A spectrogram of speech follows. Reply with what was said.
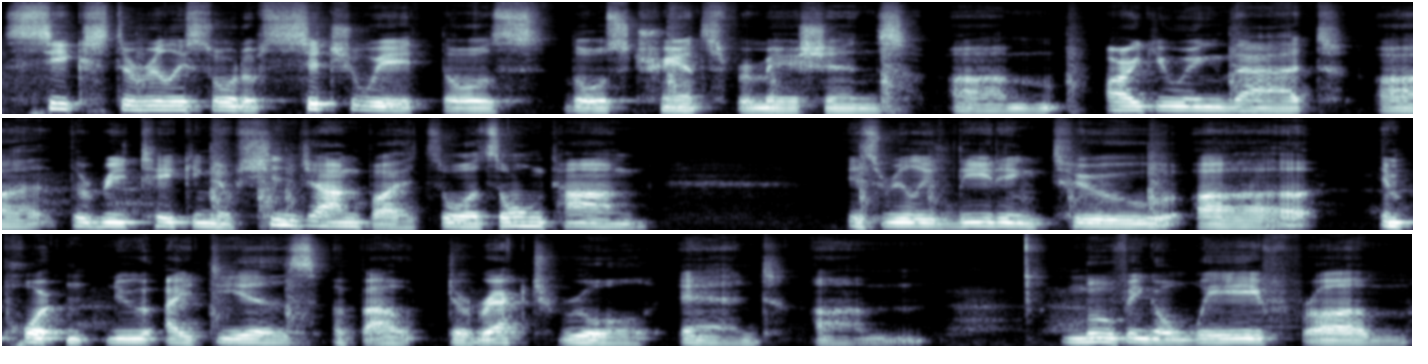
seeks to really sort of situate those those transformations, um, arguing that uh, the retaking of Xinjiang by Zuo Zongtang is really leading to uh, important new ideas about direct rule and um, moving away from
